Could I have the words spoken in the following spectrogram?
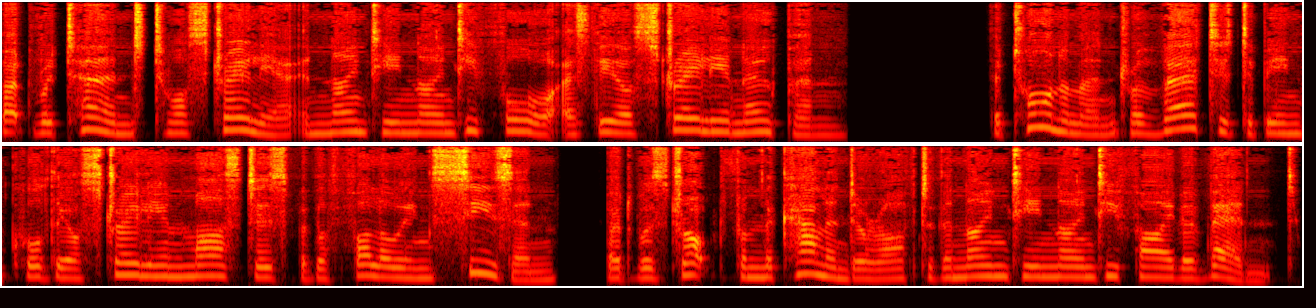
but returned to Australia in 1994 as the Australian Open. The tournament reverted to being called the Australian Masters for the following season, but was dropped from the calendar after the 1995 event.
